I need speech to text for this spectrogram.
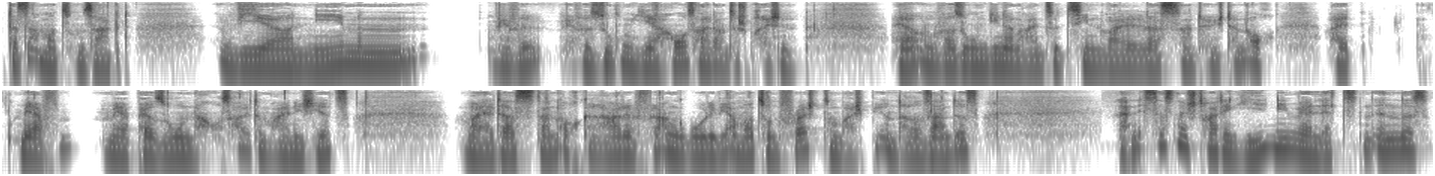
dass Amazon sagt, wir nehmen wir, wir versuchen hier Haushalte anzusprechen, ja, und versuchen die dann reinzuziehen, weil das natürlich dann auch halt mehr, mehr Personenhaushalte meine ich jetzt, weil das dann auch gerade für Angebote wie Amazon Fresh zum Beispiel interessant ist, dann ist das eine Strategie, die wir letzten Endes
